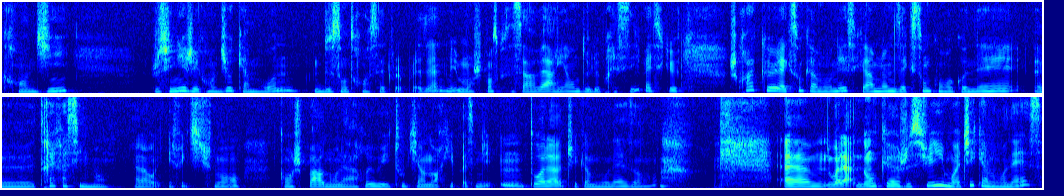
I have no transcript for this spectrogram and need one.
grandi, je suis née, j'ai grandi au Cameroun, 237 represent, mais bon, je pense que ça servait à rien de le préciser parce que je crois que l'accent camerounais, c'est quand même l'un des accents qu'on reconnaît très facilement. Alors, effectivement, quand je parle dans la rue et tout, qu'il y a un noir qui passe, il me dit hum, Toi là, tu es camerounaise. Hein. Euh, voilà, donc euh, je suis moitié camerounaise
